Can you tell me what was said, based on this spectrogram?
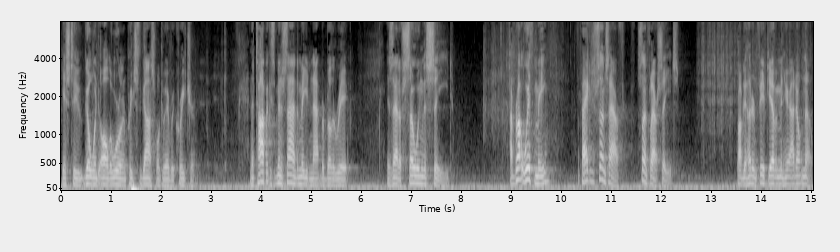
is to go into all the world and preach the gospel to every creature. And the topic that's been assigned to me tonight by Brother Rick is that of sowing the seed. I brought with me a package of sunflower, sunflower seeds. Probably 150 of them in here, I don't know.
